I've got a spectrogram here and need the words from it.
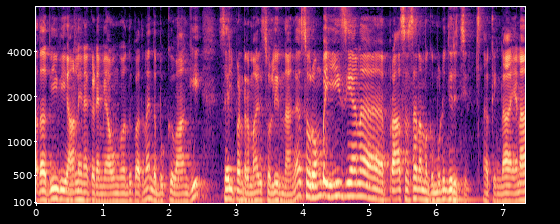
அதாவது விவி ஆன்லைன் அகாடமி அவங்க வந்து பார்த்தோன்னா இந்த புக்கு வாங்கி சேல் பண்ணுற மாதிரி சொல்லியிருந்தாங்க. ஸோ ரொம்ப ஈஸியான ப்ராசஸாக நமக்கு முடிஞ்சிருச்சு. ஓகேங்களா ஏன்னா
